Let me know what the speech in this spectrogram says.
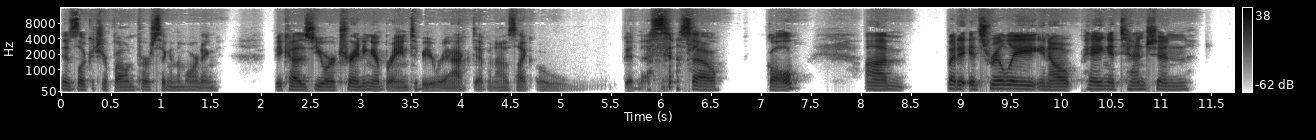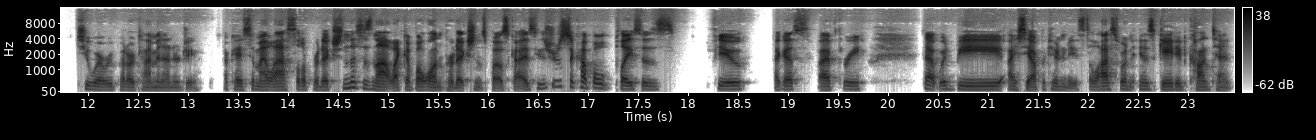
is look at your phone first thing in the morning because you are training your brain to be reactive. And I was like, oh, goodness. so, goal. Um, but it's really, you know, paying attention to where we put our time and energy. Okay, so my last little prediction. This is not like a full on predictions post, guys. These are just a couple places, few, I guess. Have three. That would be I see opportunities. The last one is gated content.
